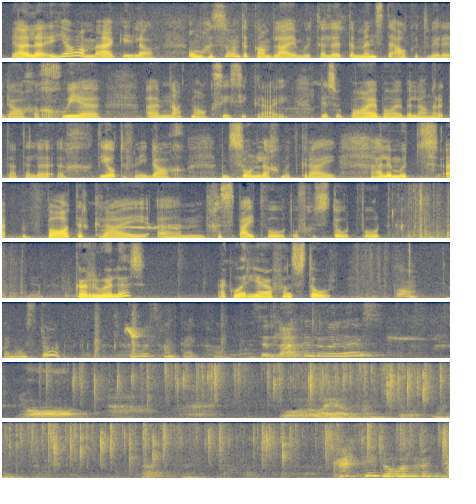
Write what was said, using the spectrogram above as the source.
Ja, hulle ja, Maggie lag. Om gesond te kan bly, moet hulle ten minste elke tweede dag 'n goeie um, natmaak sessie kry. Dis ook baie baie belangrik dat hulle 'n gedeelte van die dag um, sonlig moet kry. Hulle moet uh, water kry, um, gespuit word of gestort word. Carolus, ek hoor jy van stort. Kom, gaan ons stort. Kom ons gaan kyk gou. Is dit lekker, Rolis? Ja, O, oh, ja, van stort, maar dit. Kyk net daar uit.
